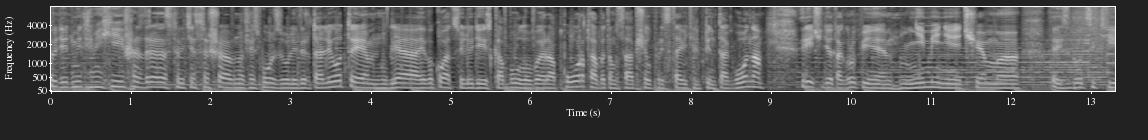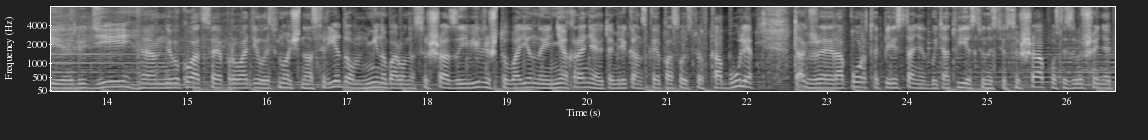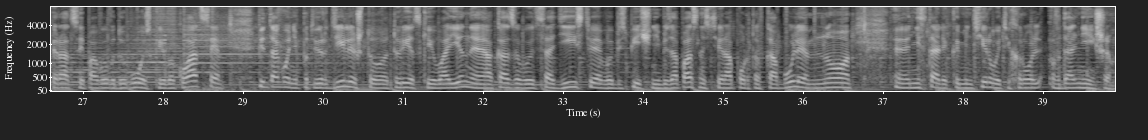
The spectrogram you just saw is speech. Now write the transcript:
Студии Дмитрий Михеев. Здравствуйте. США вновь использовали вертолеты для эвакуации людей из Кабула в аэропорт. Об этом сообщил представитель Пентагона. Речь идет о группе не менее чем э, из 20 людей. Э, Эвакуация проводилась в ночь на среду. Минобороны США заявили, что военные не охраняют американское посольство в Кабуле. Также аэропорт перестанет быть ответственностью США после завершения операции по выводу войск и эвакуации. В Пентагоне подтвердили, что турецкие военные оказывают содействие в обеспечении безопасности аэропорта в Кабуле, но э, не стали комментировать их роль в дальнейшем.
